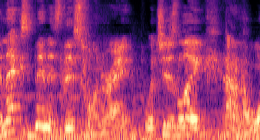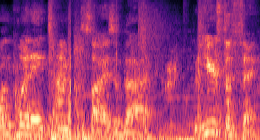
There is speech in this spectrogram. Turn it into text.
the next bin is this one, right? Which is like, I don't know, 1.8 times the size of that. But here's the thing.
